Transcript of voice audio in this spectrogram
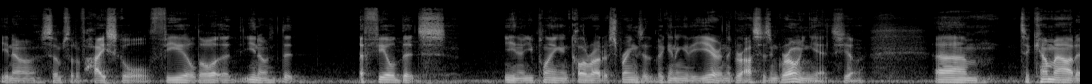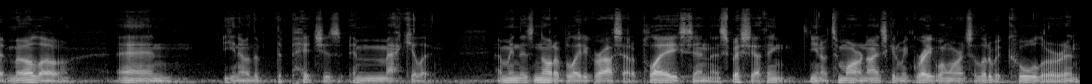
you know, some sort of high school field, or you know, the, a field that's you know, you're playing in Colorado Springs at the beginning of the year and the grass isn't growing yet. So, um, to come out at Merlo and you know the the pitch is immaculate. I mean, there's not a blade of grass out of place, and especially I think you know tomorrow night's going to be a great one where it's a little bit cooler and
